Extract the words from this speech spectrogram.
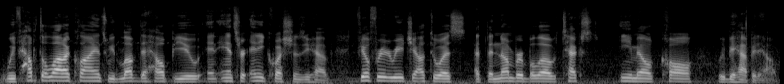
we've helped a lot of clients. We'd love to help you and answer any questions you have. Feel free to reach out to us at the number below, text, email, call. We'd be happy to help.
